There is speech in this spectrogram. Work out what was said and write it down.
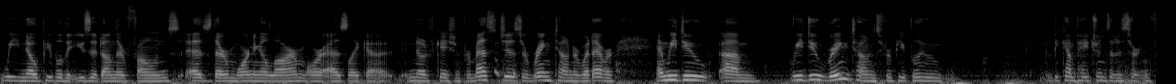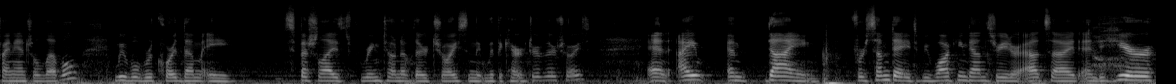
we know people that use it on their phones as their morning alarm or as like a notification for messages or ringtone or whatever, and we do um, we do ringtones for people who become patrons at a certain financial level. We will record them a specialized ringtone of their choice and the, with the character of their choice. And I am dying for someday to be walking down the street or outside and to hear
